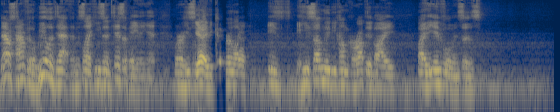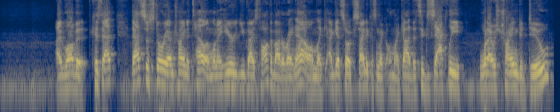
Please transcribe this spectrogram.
now it's time for the wheel of death, and it's like he's anticipating it, where he's Yeah, he like he's he's suddenly become corrupted by by the influences. I love it because that that's the story I'm trying to tell. And when I hear you guys talk about it right now, I'm like, I get so excited because I'm like, oh my god, that's exactly what I was trying to do,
